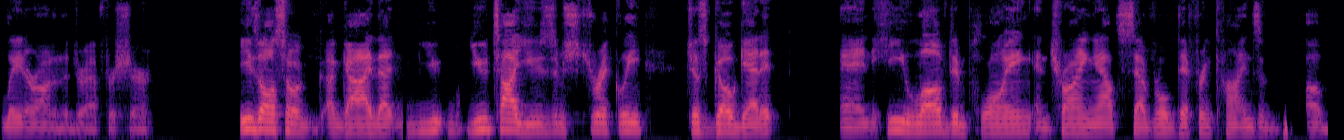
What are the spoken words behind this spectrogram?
later on in the draft for sure. He's also a, a guy that U, Utah used him strictly just go get it, and he loved employing and trying out several different kinds of of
